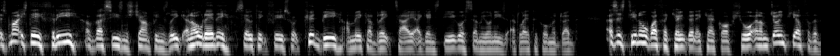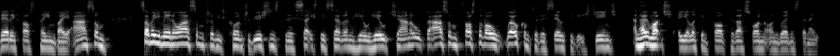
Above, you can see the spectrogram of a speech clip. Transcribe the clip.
It's match day three of this season's Champions League, and already Celtic face what could be a make or break tie against Diego Simeone's Atletico Madrid. This is Tino with the Countdown to Kick-Off show, and I'm joined here for the very first time by Asim. Some of you may know Asim from his contributions to the 67 Hail Hail channel. But Asim, first of all, welcome to the Celtic Exchange, and how much are you looking forward to this one on Wednesday night?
